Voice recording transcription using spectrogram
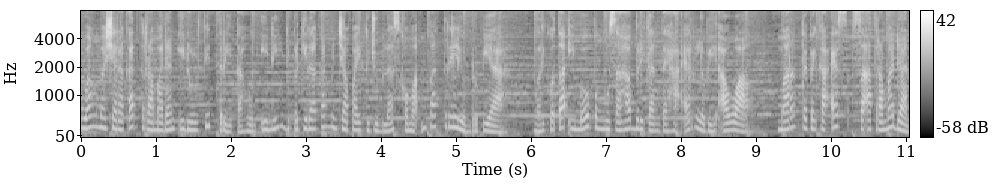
uang masyarakat Ramadan Idul Fitri tahun ini diperkirakan mencapai 17,4 triliun rupiah. Wali kota imbau pengusaha berikan THR lebih awal. Marak PPKS saat Ramadan,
